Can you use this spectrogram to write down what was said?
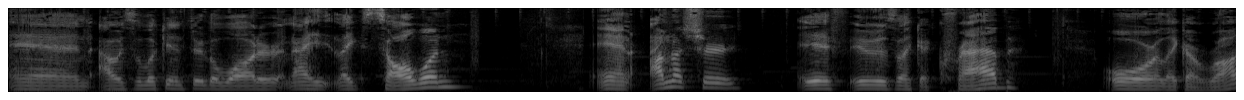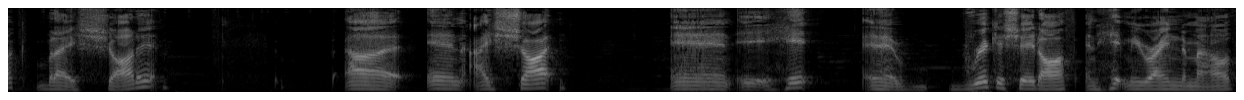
and I was looking through the water and I like saw one. And I'm not sure if it was like a crab or like a rock, but I shot it. Uh, and I shot and it hit and it ricocheted off and hit me right in the mouth.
